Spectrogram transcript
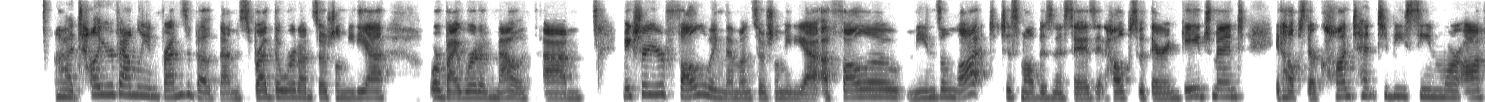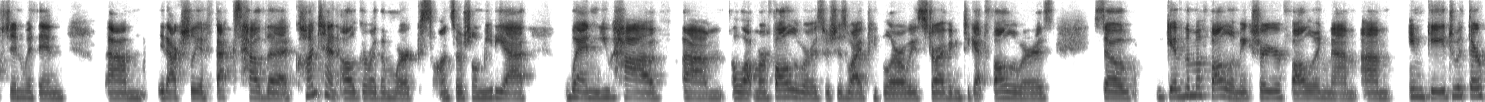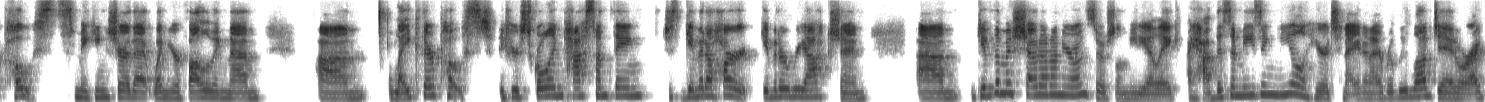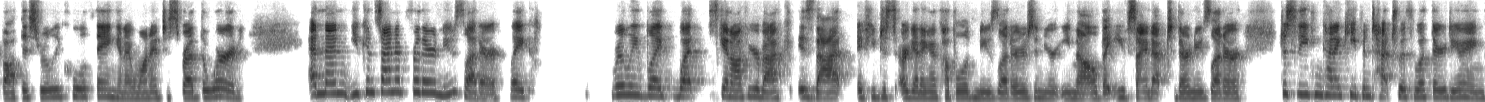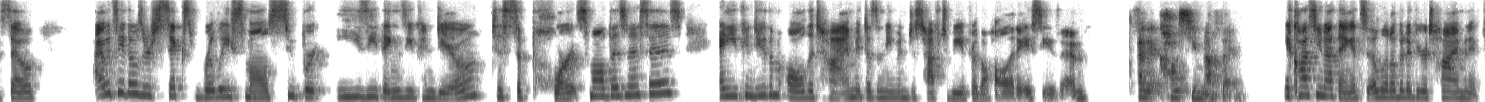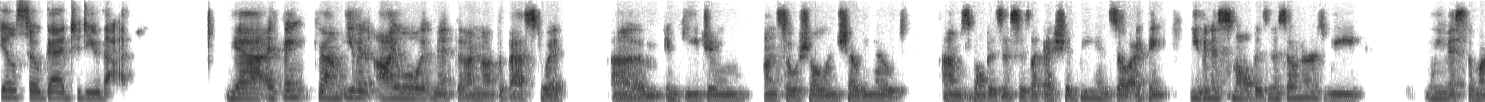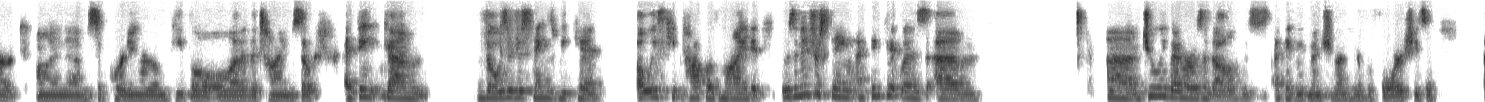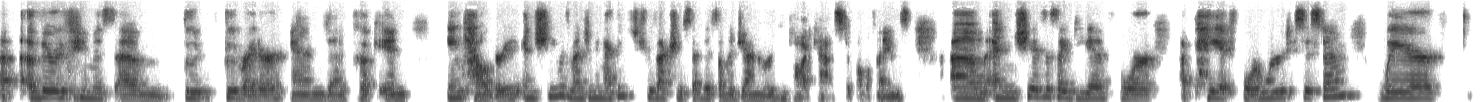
uh, tell your family and friends about them spread the word on social media or by word of mouth. Um, make sure you're following them on social media. A follow means a lot to small businesses. It helps with their engagement, it helps their content to be seen more often within. Um, it actually affects how the content algorithm works on social media when you have um, a lot more followers, which is why people are always striving to get followers. So give them a follow, make sure you're following them, um, engage with their posts, making sure that when you're following them, um, like their post. If you're scrolling past something, just give it a heart, give it a reaction. Um, give them a shout out on your own social media. Like, I had this amazing meal here tonight and I really loved it, or I bought this really cool thing and I wanted to spread the word. And then you can sign up for their newsletter. Like, really, like, what skin off your back is that if you just are getting a couple of newsletters in your email that you've signed up to their newsletter, just so you can kind of keep in touch with what they're doing. So, I would say those are six really small, super easy things you can do to support small businesses. And you can do them all the time. It doesn't even just have to be for the holiday season. And it costs you nothing. It costs you nothing. It's a little bit of your time, and it feels so good to do that. Yeah, I think um, even I will admit that I'm not the best with um, engaging on social and shouting out um, small businesses like I should be. And so I think even as small business owners, we we miss the mark on um, supporting our own people a lot of the time. So I think um, those are just things we can always keep top of mind. It, it was an interesting, I think it was um, uh, Julie Van Rosendaal, who's I think we've mentioned on here before. She's a, a, very famous um, food food writer and uh, cook in in Calgary. And she was mentioning, I think she's actually said this on the Jan Rudin podcast of all things. Um, and she has this idea for a pay it forward system where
